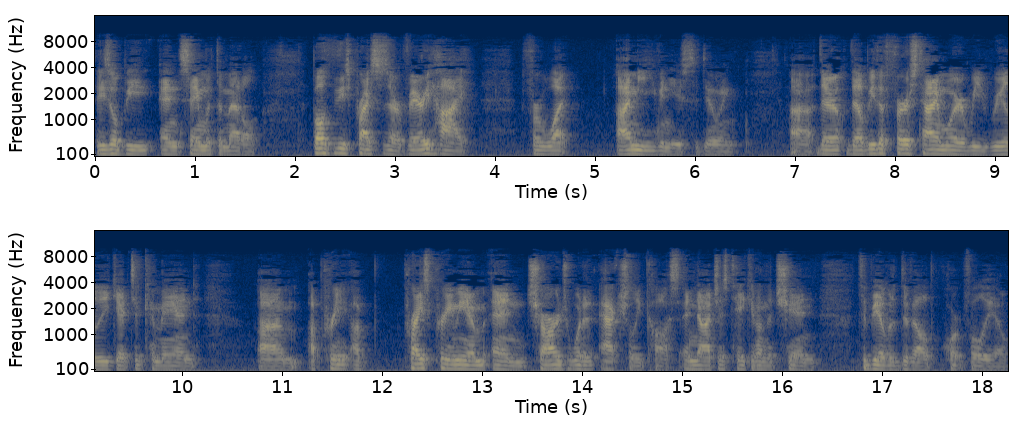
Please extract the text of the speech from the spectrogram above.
These will be, and same with the metal. Both of these prices are very high for what I'm even used to doing. Uh, they'll be the first time where we really get to command um, a pre a price premium and charge what it actually costs, and not just take it on the chin to be able to develop a portfolio.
